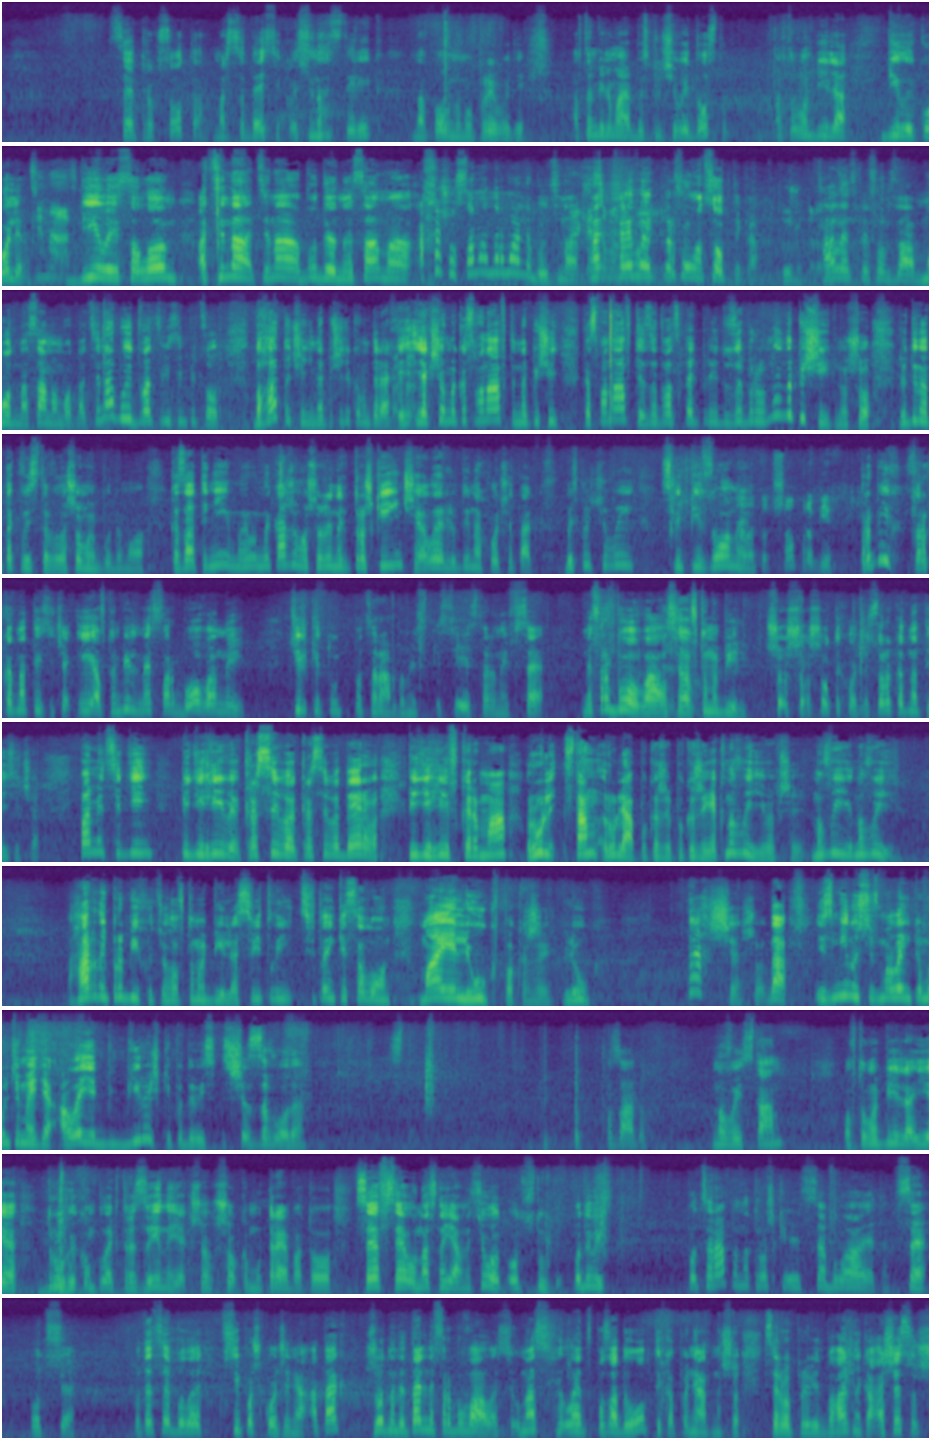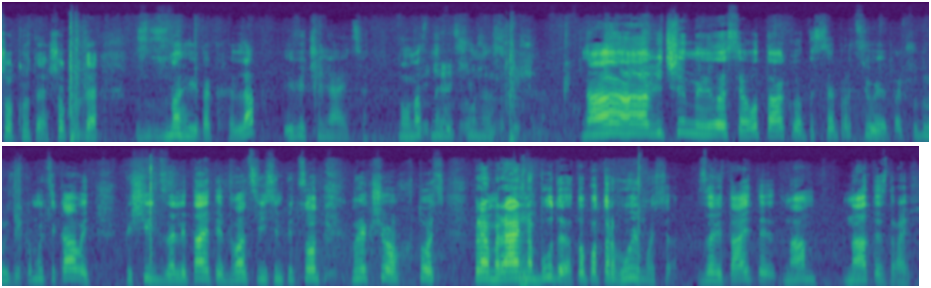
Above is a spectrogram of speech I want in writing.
Це 300 Мерседесік, 18 рік на повному приводі. Автомобіль має безключовий доступ. Автомобіля білий колір, Ціна. білий салон. А ціна, ціна буде не сама. А хай що, сама нормальна буде ціна. Нормальна? Performance оптика. Дуже дорога. Highlight Performance, да, модна, сама модна. Ціна буде 28 500. Багато чи ні? Напишіть у коментарях. Багато. Якщо ми космонавти, напишіть космонавти, за 25 приїду заберу. Ну напишіть, ну що. Людина так виставила. Що ми будемо казати? Ні, ми, ми кажемо, що ринок трошки інший, але людина хоче так. Безключовий, сліпі зони. Але тут що пробіг? Пробіг 41 тисяча і автомобіль не фарбований. Тільки тут поцарапаний з цієї сторони. Все. Не фарбувався автомобіль. Що, що, що ти хочеш? 41 тисяча. Пам'ять сидінь, підігріви, красиве, красиве дерево, підігрів керма, руль, стан руля покажи, покажи, як новий взагалі. Новий, новий. Гарний пробіг у цього автомобіля, світлий, світленький салон, має люк, покажи. Люк. Та ще що. Да. Із мінусів маленька мультимедіа, але є бірочки, подивись, ще з завода. Позаду. Новий стан. У автомобіля є другий комплект резини, якщо що кому треба, то це все у нас наявне. Цього от, от тут, подивись, поцарапана трошки ця була ета. Все, от все. От це були всі пошкодження. А так жодна деталь не фарбувалась. У нас LED позаду оптика, понятно, що сервопривід багажника. А ще що- круте? Що круте? З, з ноги так ляп і відчиняється. Ну, у нас не запущена. А, відчинилося, отак от все працює. Так що, друзі, кому цікавить, пишіть, залітайте 28 500. Ну, якщо хтось прям реально буде, то поторгуємося. Завітайте нам на тест-драйв.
